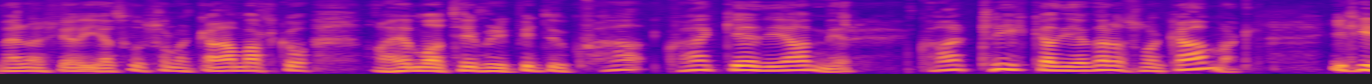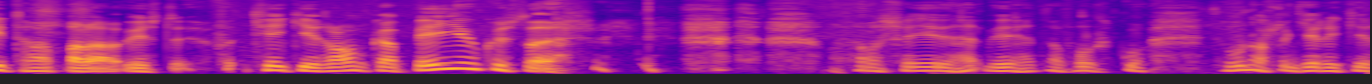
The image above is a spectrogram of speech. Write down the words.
menn að segja já þú er svona gamal sko, þá hefur maður til mér í byttu, hvað hva geði ég af mér? Hvað klíkaði ég að vera svona gamal ég hlýtti það bara, veist, tekið ranga beigju einhverstöðar og þá segið við hérna fólk sko, þú náttúrulega gerir ekki,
